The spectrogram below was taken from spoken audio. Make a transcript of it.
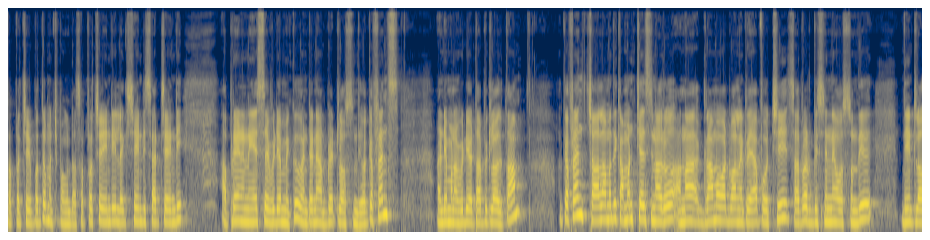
సబ్స్క్రైబ్ చేయకపోతే మర్చిపోకుండా సబ్స్క్రైబ్ చేయండి లైక్ చేయండి షేర్ చేయండి. అప్పుడే నేను వేసే వీడియో మీకు వెంటనే అప్డేట్లో వస్తుంది. ఓకే ఫ్రెండ్స్ అంటే మన వీడియో టాపిక్లో వెళ్తాం. ఓకే ఫ్రెండ్స్ చాలామంది కమెంట్ చేసినారు. అన్న గ్రామ వార్డ్ వాలంటీర్ యాప్ వచ్చి సర్వర్ బిజీనే వస్తుంది. దీంట్లో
